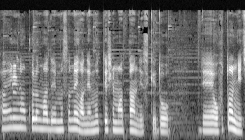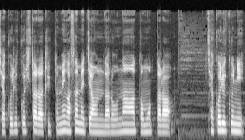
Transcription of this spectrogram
帰りの車で娘が眠ってしまったんですけどでお布団に着陸したらきっと目が覚めちゃうんだろうなと思ったら着陸に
